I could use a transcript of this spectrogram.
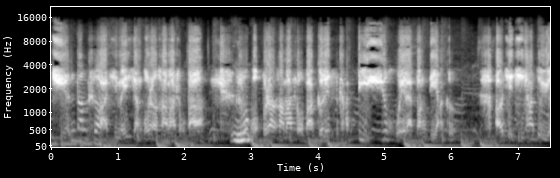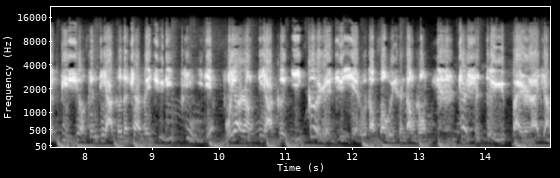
全当科瓦奇没想过让哈马首发了。如果不让哈马首发，格雷斯卡必须回来帮蒂亚戈。而且其他队员必须要跟蒂亚戈的站位距离近一点，不要让蒂亚戈一个人去陷入到包围圈当中。这是对于拜仁来讲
